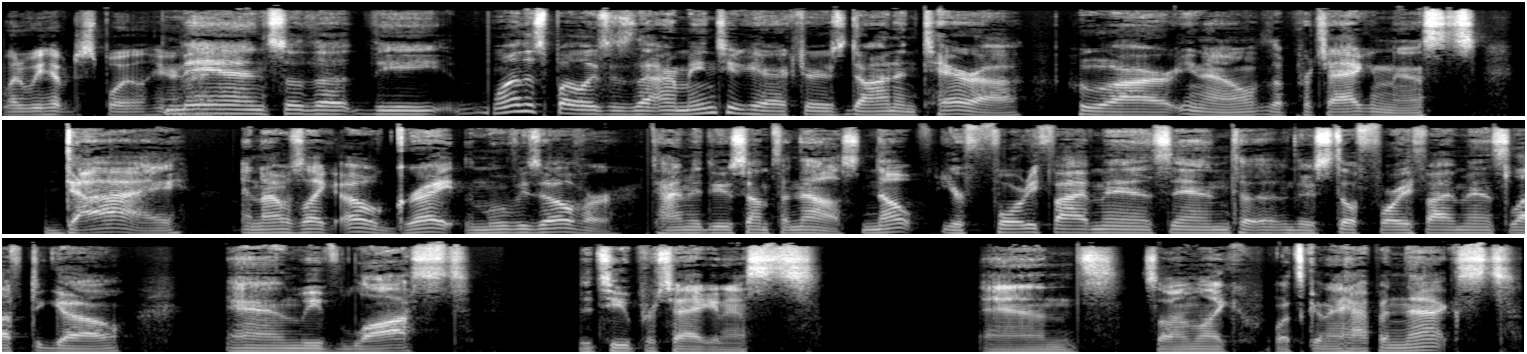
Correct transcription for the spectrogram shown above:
What do we have to spoil here? Man, so the the one of the spoilers is that our main two characters, Dawn and Tara, who are you know the protagonists, die. And I was like, "Oh, great! The movie's over. Time to do something else." Nope, you're 45 minutes into. There's still 45 minutes left to go, and we've lost the two protagonists. And so I'm like, "What's going to happen next?"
